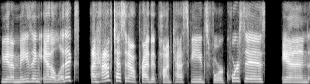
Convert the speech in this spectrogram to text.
You get amazing analytics. I have tested out private podcast feeds for courses and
